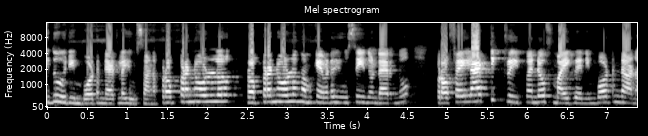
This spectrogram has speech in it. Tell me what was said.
ഇത് ഒരു ഇമ്പോർട്ടന്റ് ആയിട്ടുള്ള യൂസ് ആണ്. പ്രൊപ്രനോളിൽ നമുക്ക് എവിടെ യൂസ് ചെയ്യുന്നുണ്ടായിരുന്നു? Prophylactic treatment of migraine. Important ആണ്.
